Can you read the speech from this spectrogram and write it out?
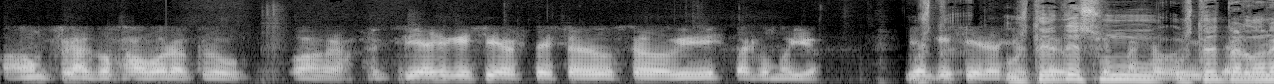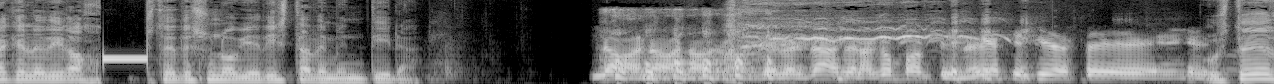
A un flaco favor al club. Bueno, si ya quisiera usted ser saludista como yo. Ya quisiera ser Usted es un, usted perdone que le diga, usted es un oviedista de mentira. No, no, no, no, de verdad, de la Copa Pino. Ya quisiera este... Usted,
